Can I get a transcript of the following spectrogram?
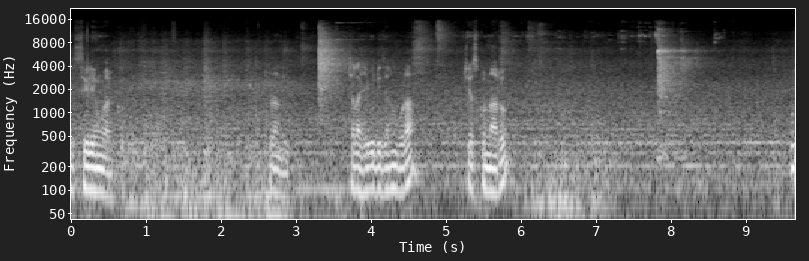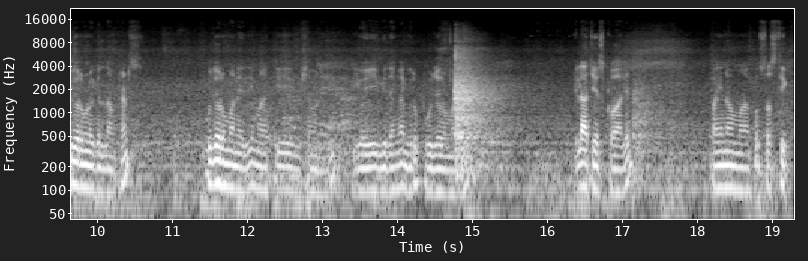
ఇది సీలింగ్ వర్క్ చూడండి చాలా హెవీ డిజైన్ కూడా చేసుకున్నారు. పూజ రూమ్లోకి వెళ్దాం ఫ్రెండ్స్ పూజ రూమ్ అనేది మనకి విషయం అనేది. ఇగో ఈ విధంగా మీరు పూజ రూమ్ అనేది ఇలా చేసుకోవాలి. పైన మనకు స్వస్తిక్.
